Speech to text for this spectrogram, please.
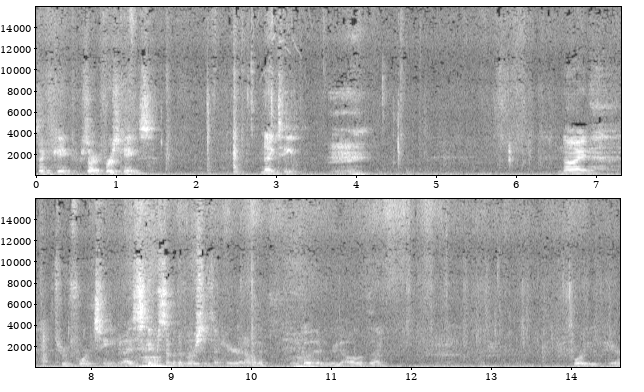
Second King, sorry, First Kings 19. 9 through 14. And I skipped some of the verses in here, and I'm going to go ahead and read all of them for you here.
